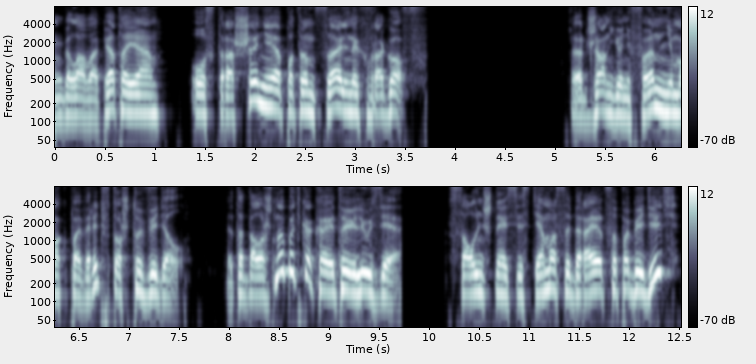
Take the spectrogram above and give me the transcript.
Глава 5. Устрашение потенциальных врагов. Джан Юньфэн не мог поверить в то, что видел. Это должно быть какая-то иллюзия. Солнечная система собирается победить?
